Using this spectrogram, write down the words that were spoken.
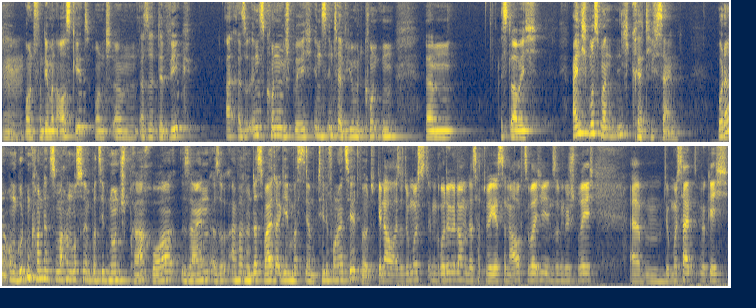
mhm. und von dem man ausgeht. Und ähm, also der Weg, also ins Kundengespräch, ins Interview mit Kunden, ähm, ist, glaube ich, eigentlich muss man nicht kreativ sein. Oder? Um guten Content zu machen, musst du im Prinzip nur ein Sprachrohr sein, also einfach nur das weitergeben, was dir am Telefon erzählt wird. Genau, also du musst im Grunde genommen, das hatten wir gestern auch zum Beispiel in so einem Gespräch, ähm, du musst halt wirklich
